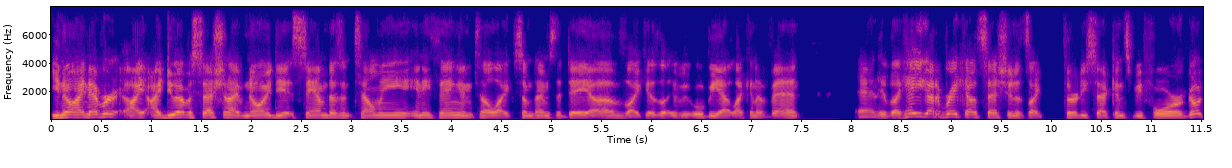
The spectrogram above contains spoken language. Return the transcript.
You know, I never. I I do have a session. I have no idea. Sam doesn't tell me anything until like sometimes the day of. Like it, it will be at like an event and he'd be like, "Hey, you got a breakout session? It's like 30 seconds before. Go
